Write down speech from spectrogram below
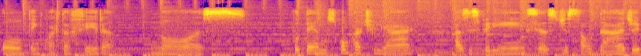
Ontem, quarta-feira, nós pudemos compartilhar as experiências de saudade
